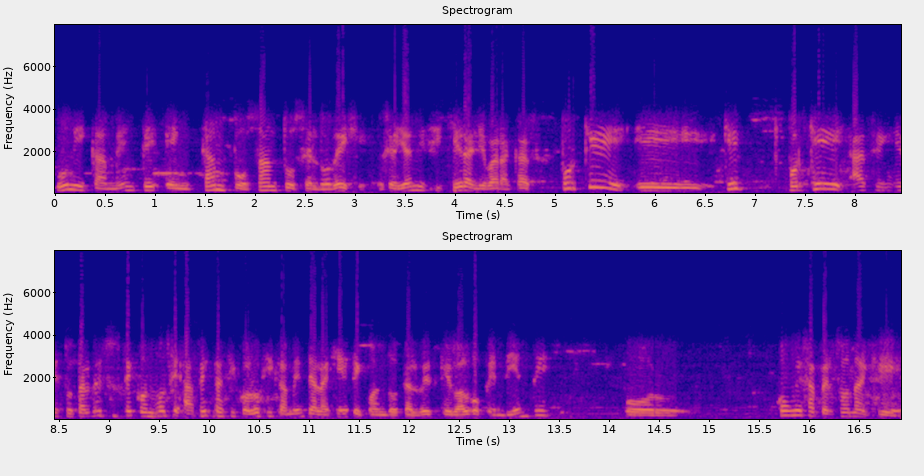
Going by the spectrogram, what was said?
únicamente en Campo Santo se lo deje, o sea, ya ni siquiera llevar a casa. ¿Por qué, eh, qué, ¿Por qué hacen esto? Tal vez usted conoce, afecta psicológicamente a la gente cuando tal vez quedó algo pendiente por con esa persona que,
